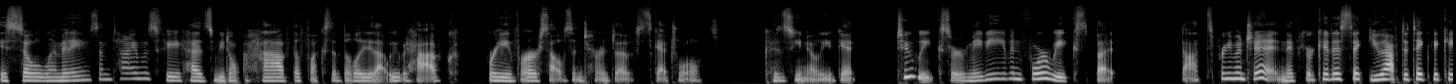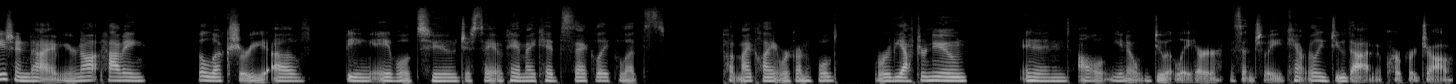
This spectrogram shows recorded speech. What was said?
is so limiting sometimes because we don't have the flexibility that we would have for ourselves in terms of schedule. Because, you know, you get two weeks or maybe even four weeks, but that's pretty much it. And if your kid is sick, you have to take vacation time. You're not having the luxury of being able to just say, okay, my kid's sick. Like, let's put my client work on hold for the afternoon and I'll, you know, do it later. Essentially, you can't really do that in a corporate job.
